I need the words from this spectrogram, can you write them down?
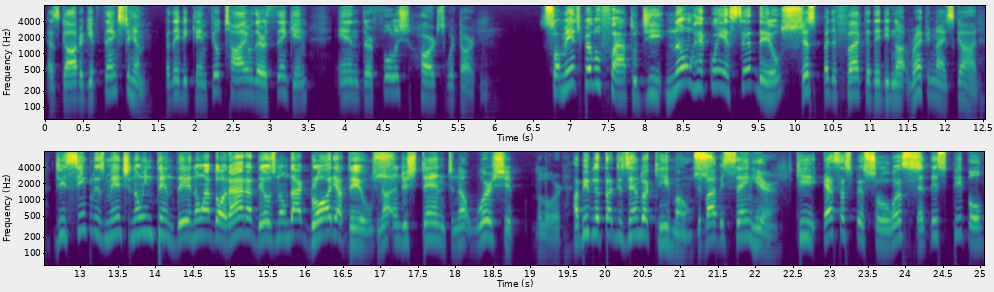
as God or give thanks to him, but they became futile in their thinking, and their foolish hearts were darkened. Somente pelo fato de não reconhecer Deus, Just by the fact that they did not recognize God, de simplesmente não entender, não adorar a Deus, não dar glória a Deus. to not understand, to not worship the Lord. A Bíblia está dizendo aqui, irmãos, The Bible is saying here que essas pessoas that these people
